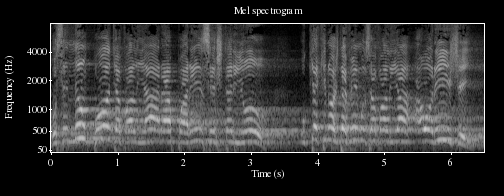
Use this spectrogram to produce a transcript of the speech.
você não pode avaliar a aparência exterior. O que é que nós devemos avaliar? A origem.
